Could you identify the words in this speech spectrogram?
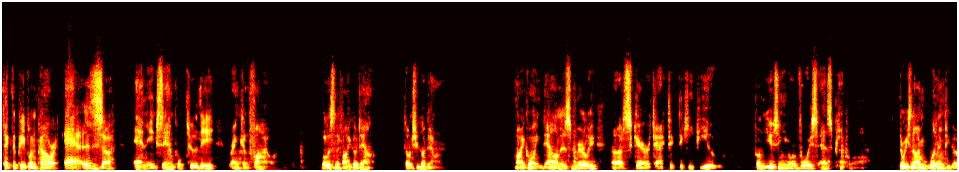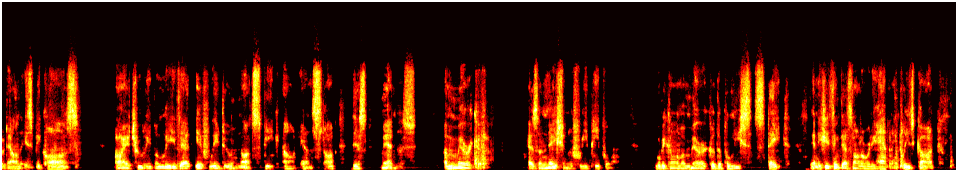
Take the people in power as uh, an example to the rank and file. Well, listen, if I go down, don't you go down. My going down is merely a scare tactic to keep you from using your voice as people. The reason I'm willing to go down is because I truly believe that if we do not speak out and stop this madness, America, as a nation of free people, will become America the police state. And if you think that's not already happening, please God,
